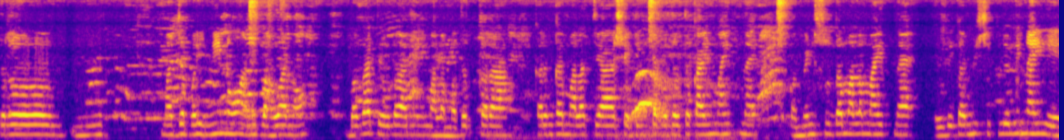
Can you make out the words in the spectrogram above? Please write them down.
तर माझ्या बहिणीनो आणि भावानो बघा तेवढं आणि मला मदत करा. कारण काय मला त्या शेटिंगच्याबद्दल तर काही माहीत नाही. कमेंटसुद्धा मला माहीत नाही. एवढी काय मी शिकलेली नाही आहे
